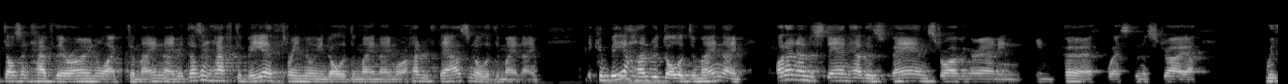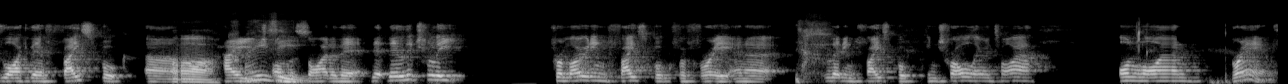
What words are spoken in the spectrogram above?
doesn't have their own like domain name. It doesn't have to be a three million dollar domain name or a hundred thousand dollar domain name. It can be a hundred dollar domain name. I don't understand how there's vans driving around in in Perth, Western Australia, with like their Facebook um, oh, page crazy. on the side of their. They're, they're literally promoting Facebook for free and uh, letting Facebook control their entire online brand.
